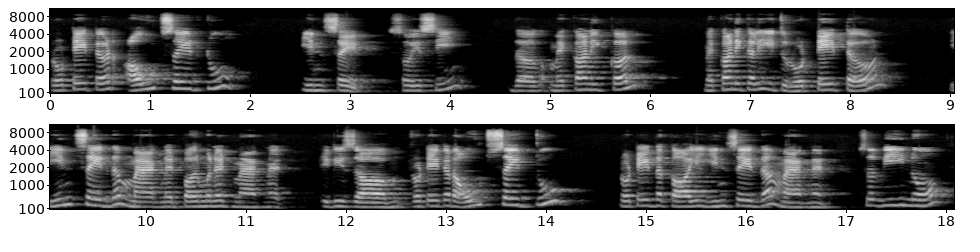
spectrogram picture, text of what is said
rotated outside to inside. So you see the mechanical mechanically it rotated inside the magnet permanent magnet. It is um, rotated outside to rotate the coil inside the magnet. So we know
